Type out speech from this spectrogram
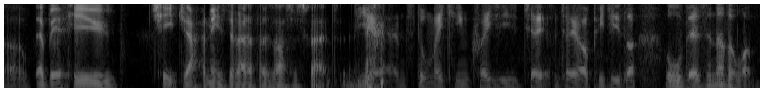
Uh, there'll be a few cheap Japanese developers, I suspect. yeah, I'm still making crazy J- JRPGs. Like, oh, there's another one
